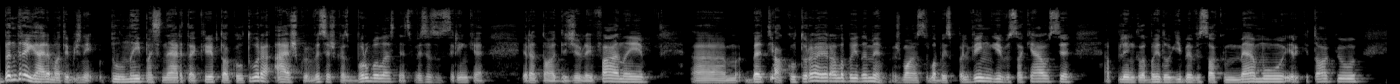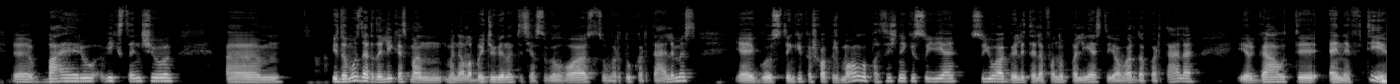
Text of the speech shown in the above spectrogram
Bendrai galima, taip žinai, pilnai pasinerti kripto kultūrą, aišku, visiškas burbulas, nes visi susirinkę yra to didžiuliai fanai, Um, bet jo, kultūra yra labai įdomi, žmonės labai spalvingi, visokiausi, aplink labai daugybė visokių memų ir kitokių e, bairių vykstančių. Um, Įdomus dar dalykas, man, mane labai džiuginantis, jie sugalvojo su vardų kortelėmis. Jeigu sutinki kažkokį žmogų, pasišneki su, jie, su juo, gali telefonu paliesti jo vardo kortelę ir gauti NFT,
